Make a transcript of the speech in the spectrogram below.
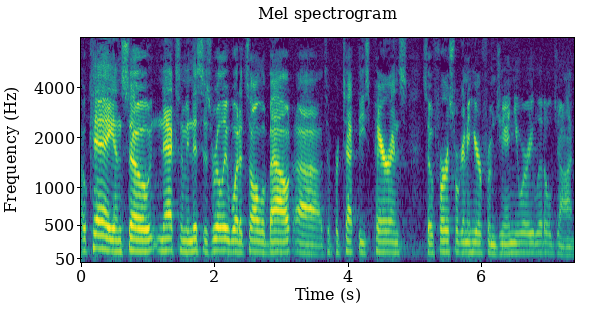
Okay, and so next, I mean, this is really what it's all about uh, to protect these parents. So first, we're going to hear from January Littlejohn.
